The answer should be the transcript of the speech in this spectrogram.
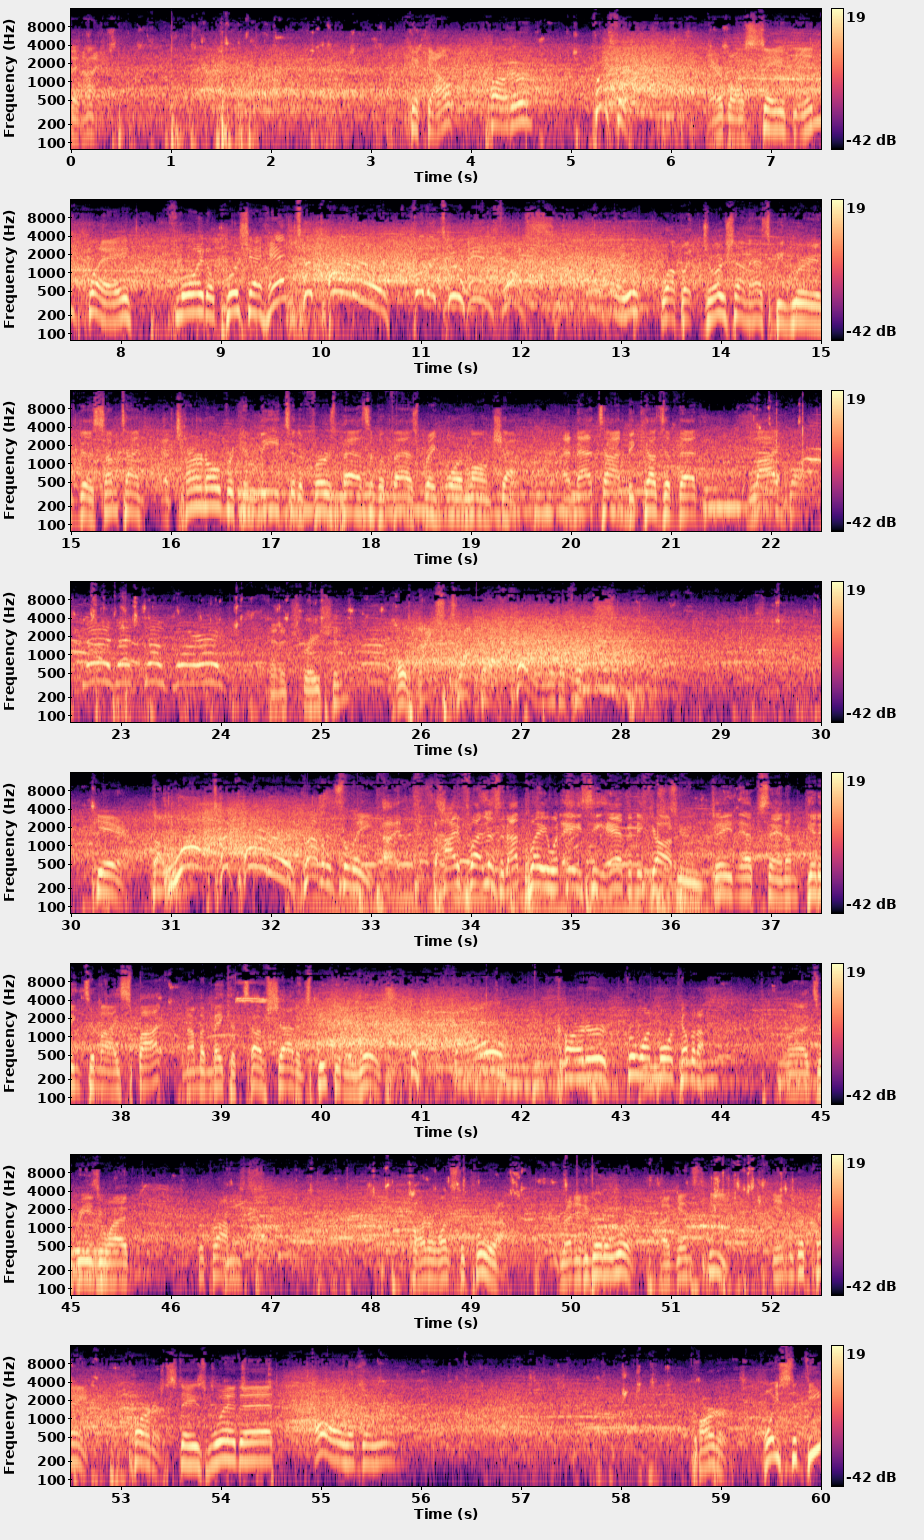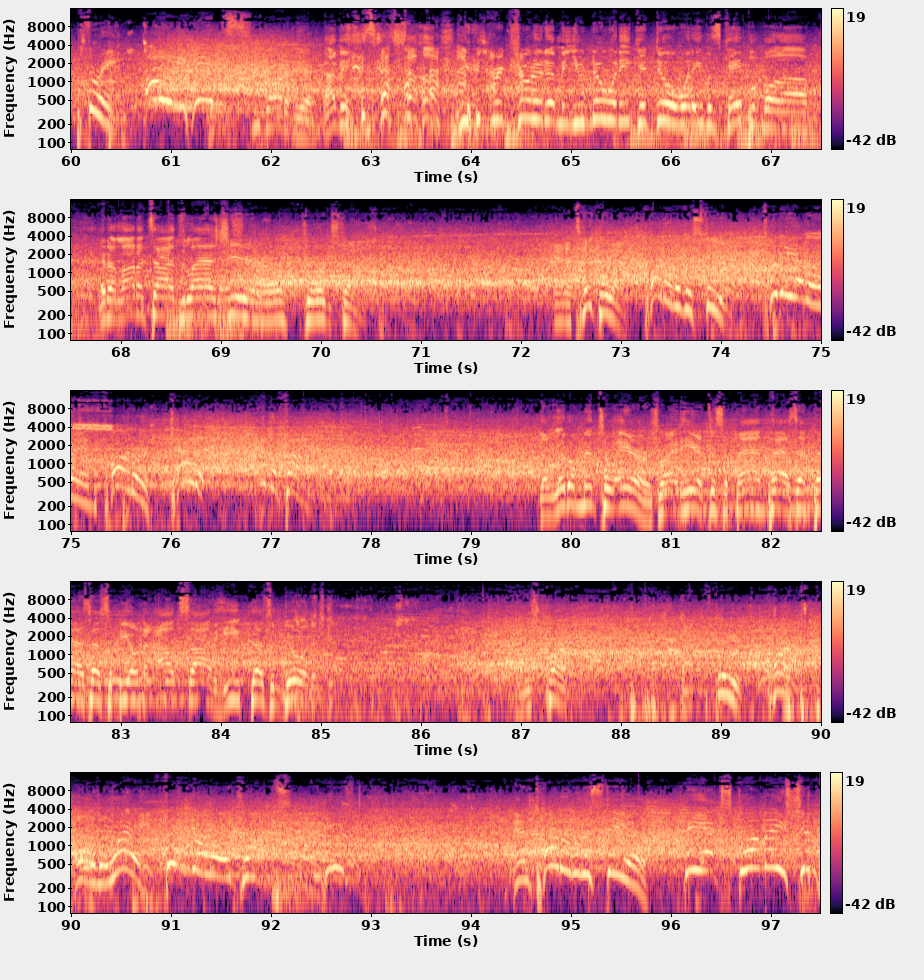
Thursday night. Kick out, Carter from three. Air ball saved in play. Floyd will push ahead to Carter for the two-hand flush. Well, but Georgetown has to be wary of this. Sometimes a turnover can lead to the first pass of a fast break or a long shot. And that time, because of that live ball. Good, let's go, Corey. Penetration. Oh, nice drop ball. Carter with a push. Pierre. The lob to Carter. Providence the lead. Uh, high flight. Listen, I played with AC Anthony Carter. To Jayden Epps saying, I'm getting to my spot, and I'm going to make a tough shot. And speaking of which, Foul. Carter for one more coming up. well, it's a reason why for Providence. Carter wants to clear out. Ready to go to work against Heath. Into the paint. Carter stays with it. All of the rim. Carter hoists a deep three. Oh, he hits! you brought him here. I mean, so uh, you recruited him, and you knew what he could do and what he was capable of. And a lot of times last year, Georgetown. And a takeaway. Carter with a steal. To the other end. Carter. Count it. And the foul. the little mental errors right here, just a bad pass. That pass has to be on the outside. He doesn't do it. Here's Carter. Clear. Carter all the way. Finger roll drops. He's... And Carter with a steal. The exclamation.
